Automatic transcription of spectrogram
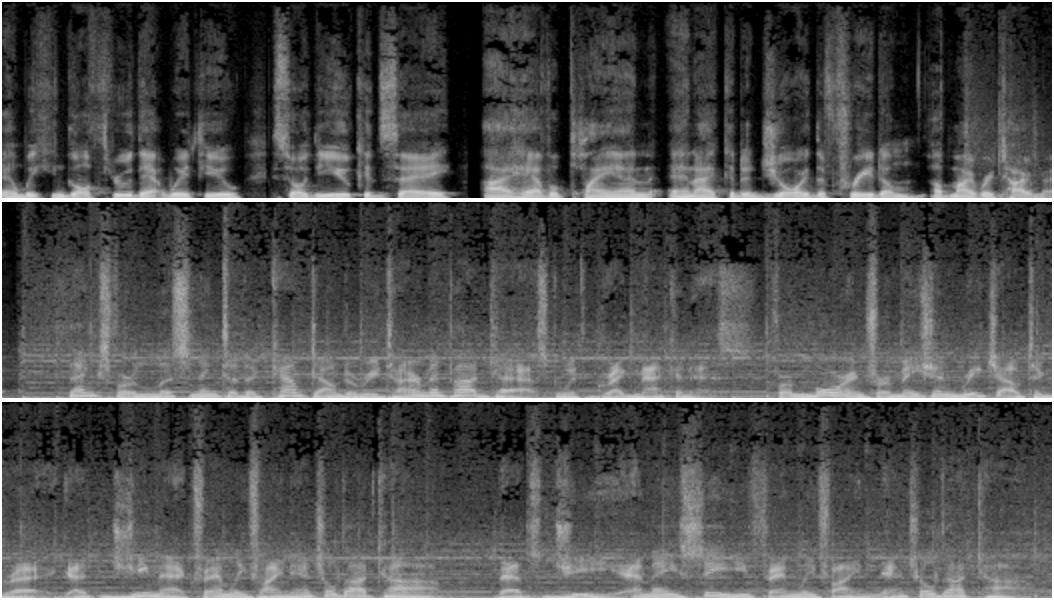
and we can go through that with you so that you can say, I have a plan and I could enjoy the freedom of my retirement. Thanks for listening to the Countdown to Retirement podcast with Gregg MacInnis. For more information, reach out to Greg at gmacfamilyfinancial.com. That's G M A C familyfinancial.com.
